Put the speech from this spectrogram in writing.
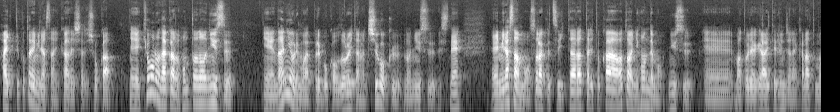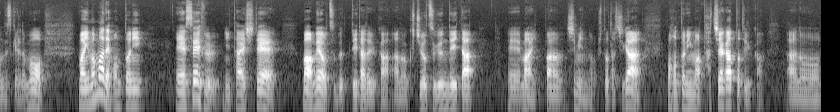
はい、ということで皆さんいかがでしたでしょうか。えー、今日の中の本当のニュース、えー、何よりもやっぱり僕は驚いたのは中国のニュースですね。え皆さんもおそらくツイッターだったりとかあとは日本でもニュース、えー、まあ、取り上げられてるんじゃないかなと思うんですけれども、まあ、今まで本当に、え政府に対して、まあ、目をつぶっていたというかあの口をつぐんでいた、えまあ、一般市民の人たちが、ま、本当に今立ち上がったというかあの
